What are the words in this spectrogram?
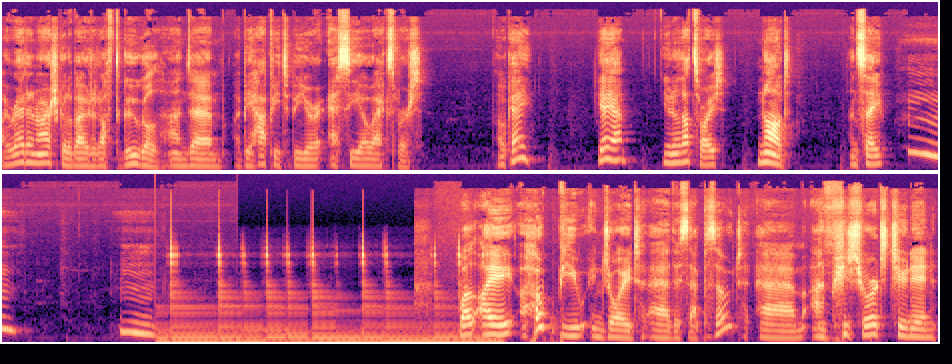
I read an article about it off the Google, and um, I'd be happy to be your SEO expert. Okay? Yeah, yeah, you know that's right. Nod and say, hmm, hmm. Well, I hope you enjoyed uh, this episode, um, and be sure to tune in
